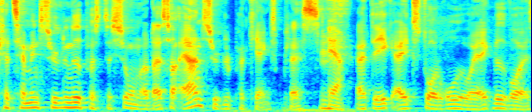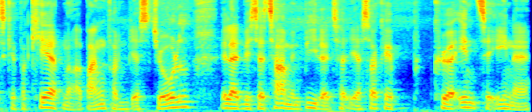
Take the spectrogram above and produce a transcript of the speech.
kan tage min cykel ned på stationen, og der så er en cykelparkeringsplads. Ja. At det ikke er et stort rod, hvor jeg ikke ved, hvor jeg skal parkere den, og er bange for, at den bliver stjålet. Eller at hvis jeg tager min bil, at jeg så kan køre ind til en af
